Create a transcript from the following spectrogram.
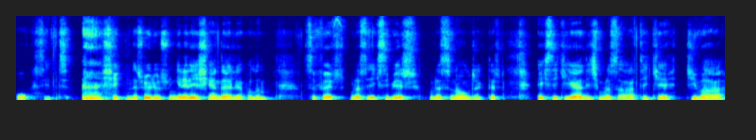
oksit şeklinde söylüyorsun. Yine değişken değerli yapalım. 0, burası eksi 1, burası ne olacaktır? Eksi 2 geldiği için burası artı 2. Civa,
